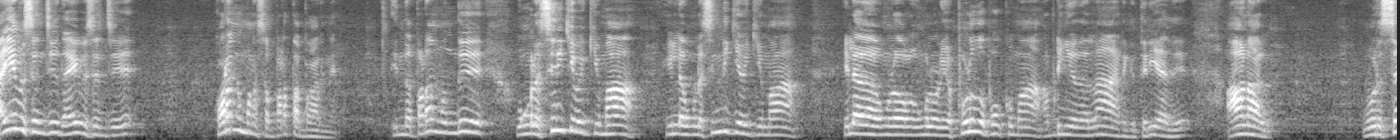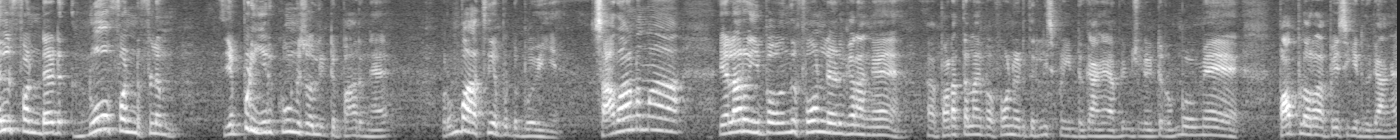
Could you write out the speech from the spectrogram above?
தயவு செஞ்சு தயவு செஞ்சு குரங்கு மனசை படத்தை பாருங்கள் இந்த படம் வந்து உங்களை சிரிக்க வைக்குமா? இல்லை உங்களை சிந்திக்க வைக்குமா? இல்லை உங்களோ உங்களுடைய பொழுது போக்குமா? அப்படிங்கிறதெல்லாம் எனக்கு தெரியாது. ஆனால் ஒரு self funded no fund film எப்படி இருக்கும்னு சொல்லிட்டு பாருங்கள் ரொம்ப ஆச்சரியப்பட்டு போவீங்க. சாதாரணமாக எல்லோரும் இப்போ வந்து ஃபோனில் எடுக்கிறாங்க. படத்தெல்லாம் இப்போ ஃபோன் எடுத்து ரிலீஸ் பண்ணிகிட்டு இருக்காங்க அப்படின்னு சொல்லிட்டு ரொம்பவுமே பாப்புலராக பேசிக்கிட்டு இருக்காங்க.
